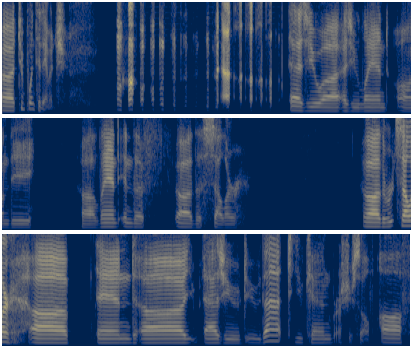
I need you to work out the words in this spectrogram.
Uh, two points of damage no. as you uh, as you land on the uh, land in the f- uh, the cellar, uh, the root cellar. Uh, and uh, as you do that, you can brush yourself off.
